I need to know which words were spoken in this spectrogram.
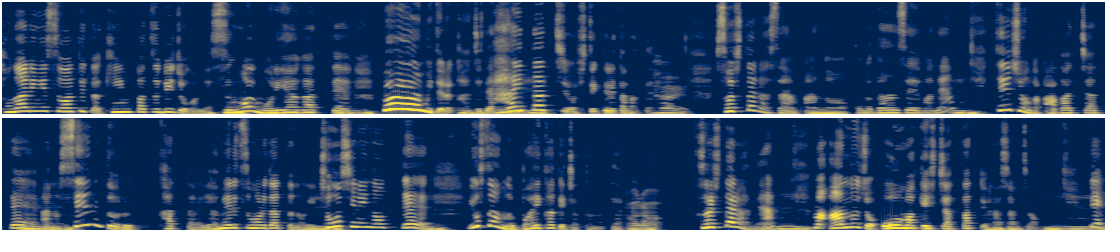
隣に座ってた金髪美女がね、すごい盛り上がって、ふーみたいな感じでハイタッチをしてくれたんだって。そしたらさ、あの、この男性はね、テンションが上がっちゃって、あの、1000ドル勝ったらやめるつもりだったのに、調子に乗って、予算の倍かけちゃったんだって。あら。そしたらね、まあ、案の定大負けしちゃったっていう話なんですよ。で、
